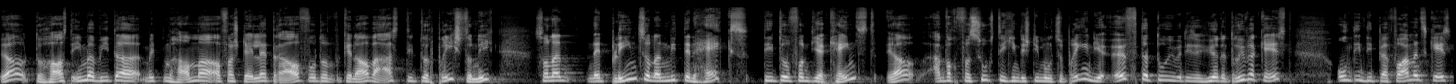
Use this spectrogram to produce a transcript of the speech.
ja, du haust immer wieder mit dem Hammer auf eine Stelle drauf, wo du genau weißt, die durchbrichst du nicht, sondern nicht blind, sondern mit den Hacks, die du von dir kennst, ja, einfach versuchst dich in die Stimmung zu bringen. Je öfter du über diese Hürde drüber gehst und in die Performance gehst,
